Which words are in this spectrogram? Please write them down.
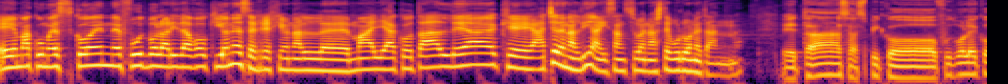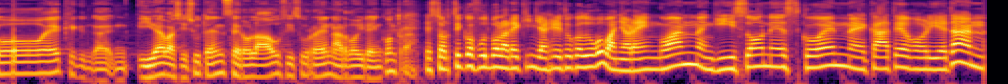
Emakumezkoen futbolari dago kionez, regional mailako taldeak eh, atxeden aldia izan zuen asteburu honetan eta zazpiko futbolekoek irabazi zuten zerola hau zizurren ardoiren kontra. Ez futbolarekin jarrituko dugu, baina oraingoan gizonezkoen kategorietan.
